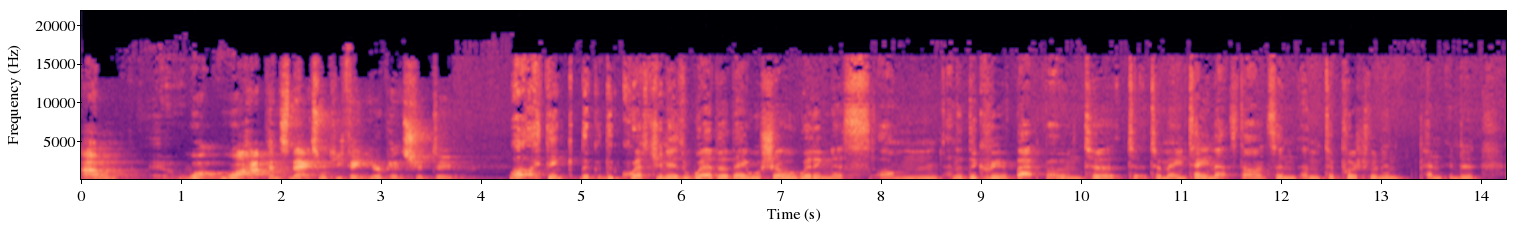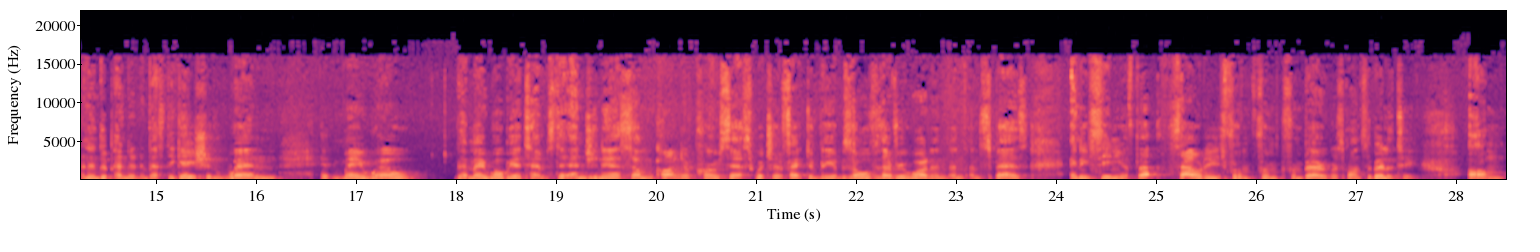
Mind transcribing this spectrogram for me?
Um, what what happens next? What do you think Europeans should do? Well, I think the the question is whether they will show a willingness um, and a degree of backbone to, to, to, maintain that stance and, and to push for an independent, an independent investigation when it may well there may well be attempts to engineer some kind of process which effectively absolves everyone and, and, and spares any senior th- Saudis from, from, from bearing responsibility. Um,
